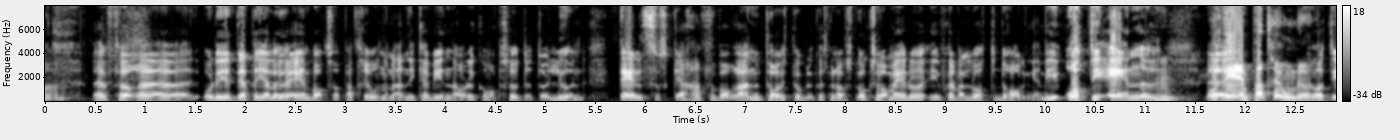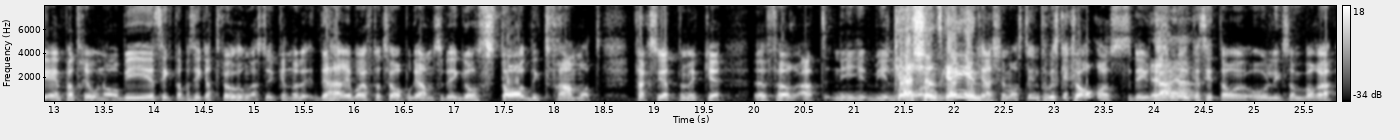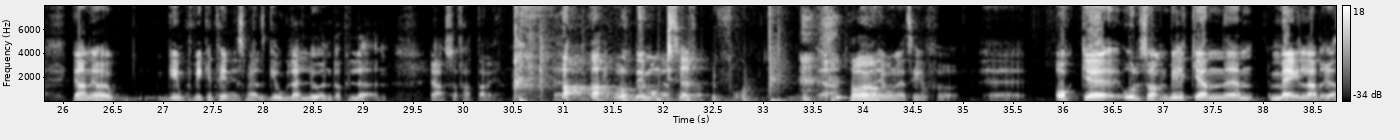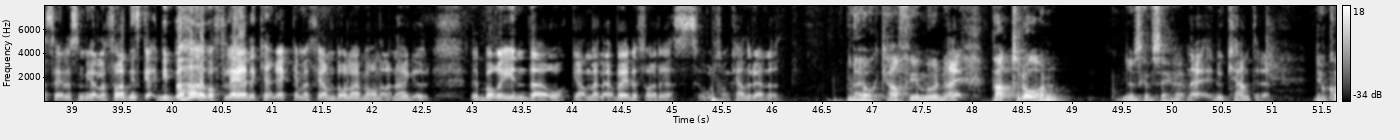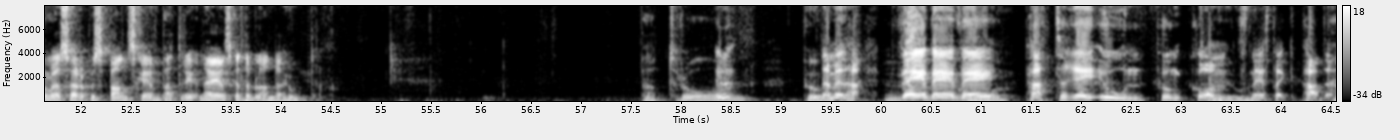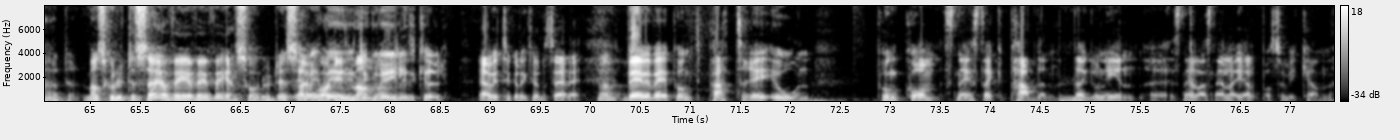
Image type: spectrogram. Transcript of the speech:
Eh, för, eh, och det, detta gäller ju enbart för patronerna. Ni kan vinna och det kommer på slutet. Och i Lund, dels så ska han få vara Notarius Publicus men han ska också vara med då i själva lottdragningen. Vi är 81 nu. Eh, 81 patroner. 81 patroner. Vi siktar på cirka 200 stycken. Och det, det här är bara efter två program, så det går stadigt framåt. Tack så jättemycket eh, för att ni vill... Cashen ska in! Cashen måste in, för vi ska klara oss. Det är ju inte Ja, som ja. du kan sitta och, och liksom bara... Ja, ni har, gå in på vilken tidning som helst, googla Lund och lön. Ja, så fattar ni. Eh, Det är, många siffror. Ja, det är många siffror. Eh, Och eh, Olsson, vilken eh, mailadress är det som gäller? För att ni ska, vi behöver fler, det kan räcka med 5 dollar i månaden, herregud. Är Bara in där och anmäl er. Vad är det för adress, Olsson? Kan du det nu? Jag har kaffe i munnen. Nej. Patron. Nu ska vi se här. Nej, du kan inte det. Då kommer jag säga det på spanska. En patron. Nej, jag ska inte blanda ihop det. Patron. Punkt. Nej men här. www.patreon.com snedstreck padden. Man skulle inte säga www sa du. Det Ja, säger men bara det din tycker mamma. vi är lite kul. Ja, vi tycker det är kul att säga det. Ja. www.patreon.com snedstreck padden. Mm. Där går ni in. Eh, Snälla, snälla hjälp oss så vi kan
